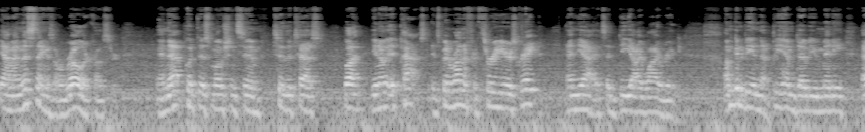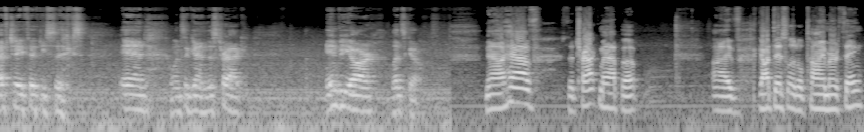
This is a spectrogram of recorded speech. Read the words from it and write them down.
yeah, man, this thing is a roller coaster. And that put this motion sim to the test. But, you know, it passed. It's been running for three years great. And yeah, it's a DIY rig. I'm going to be in that BMW Mini FJ56. And once again, this track in VR, let's go. Now I have the track map up. I've got this little timer thing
